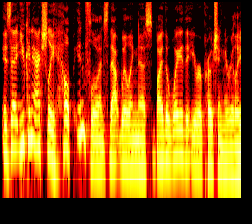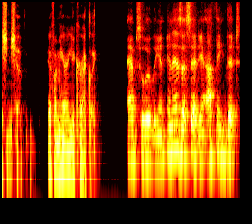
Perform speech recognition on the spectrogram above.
Is that you can actually help influence that willingness by the way that you're approaching the relationship, if I'm hearing you correctly. Absolutely. And, and as I said, yeah, I think that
